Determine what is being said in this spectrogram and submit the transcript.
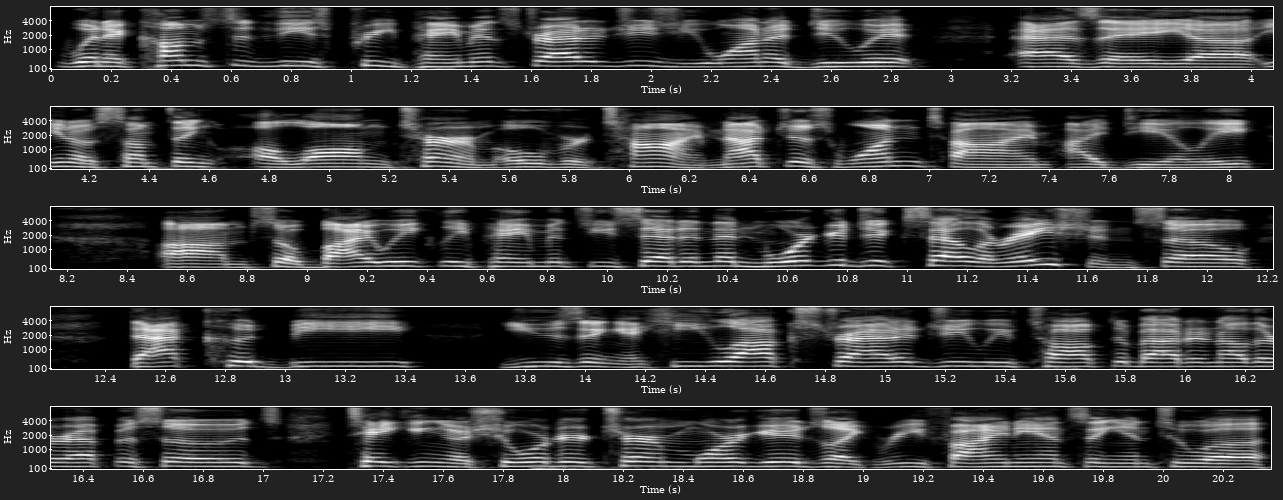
When it comes to these prepayment strategies, you want to do it as a uh, you know something a long term over time, not just one time, ideally. Um, so biweekly payments, you said, and then mortgage acceleration. So that could be using a HELOC strategy we've talked about in other episodes, taking a shorter term mortgage, like refinancing into a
